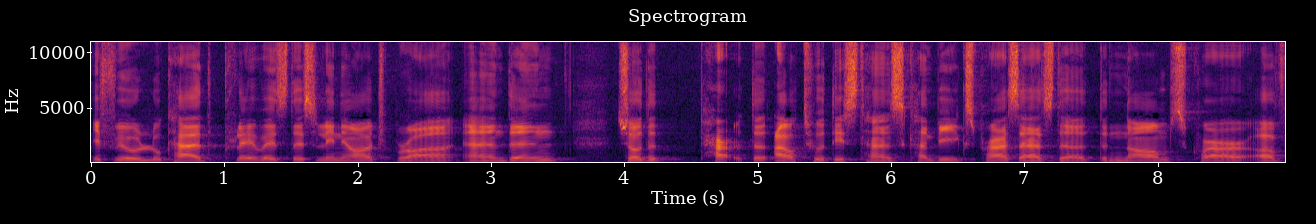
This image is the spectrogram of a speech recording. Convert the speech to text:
if you look at play with this linear algebra and then so the the L2 distance can be expressed as the, the norm square of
